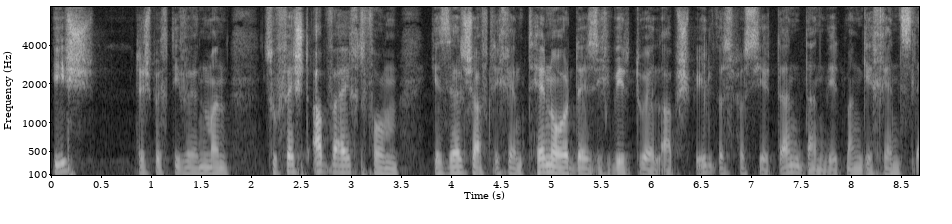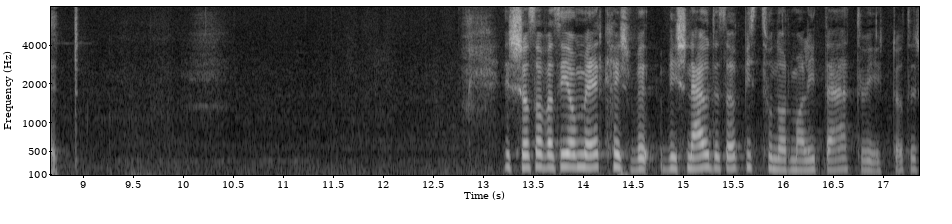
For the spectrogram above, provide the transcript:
ist, respektive wenn man zu fest abweicht vom gesellschaftlichen Tenor, der sich virtuell abspielt, was passiert dann? Dann wird man gecancelt. ist schon so, was ich auch merke, ist, wie schnell das etwas zur Normalität wird. Oder?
